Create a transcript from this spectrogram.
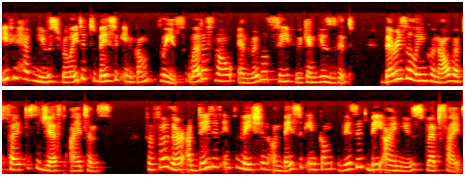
If you have news related to basic income, please let us know and we will see if we can use it. There is a link on our website to suggest items. For further updated information on basic income, visit BI News website.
